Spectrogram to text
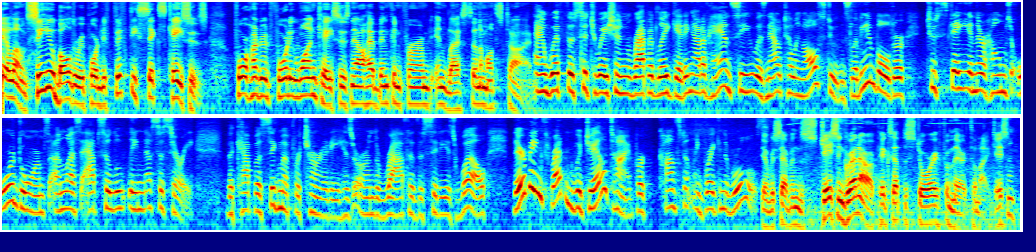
Day alone, CU Boulder reported 56 cases. 441 cases now have been confirmed in less than a month's time. And with the situation rapidly getting out of hand, CU is now telling all students living in Boulder to stay in their homes or dorms unless absolutely necessary. The Kappa Sigma fraternity has earned the wrath of the city as well. They're being threatened with jail time for constantly breaking the rules. Denver 7's Jason Gruenauer picks up the story from there tonight. Jason?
